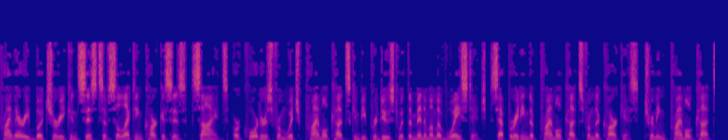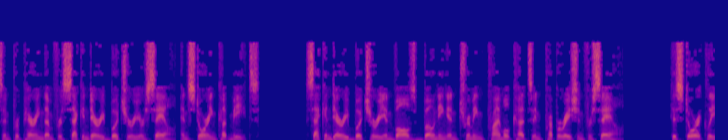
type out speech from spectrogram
Primary butchery consists of selecting carcasses, sides, or quarters from which primal cuts can be produced with the minimum of wastage, separating the primal cuts from the carcass, trimming primal cuts and preparing them for secondary butchery or sale, and storing cut meats. Secondary butchery involves boning and trimming primal cuts in preparation for sale. Historically,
